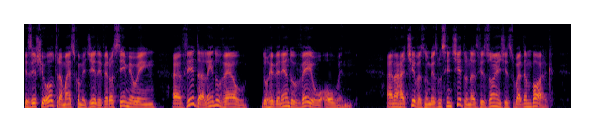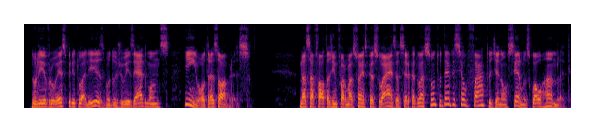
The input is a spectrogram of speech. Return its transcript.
Existe outra mais comedida e verossímil em A Vida Além do Véu, do reverendo Vale Owen. Há narrativas no mesmo sentido nas visões de Swedenborg, no livro Espiritualismo do juiz Edmonds e em outras obras. Nossa falta de informações pessoais acerca do assunto deve-se ao fato de não sermos qual Hamlet,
